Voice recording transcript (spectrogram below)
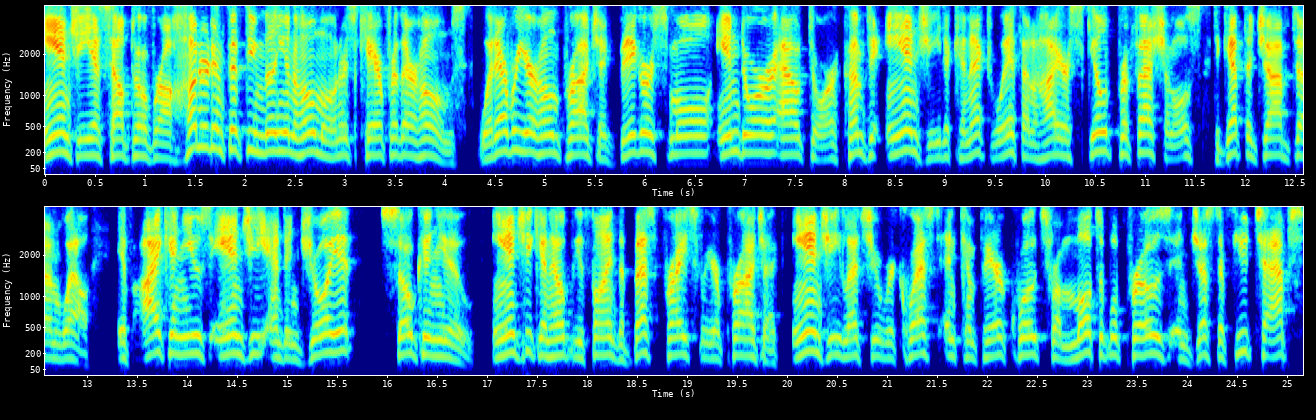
Angi has helped over 150 million homeowners care for their homes. Whatever your home project, big or small, indoor or outdoor, come to Angi to connect with and hire skilled professionals to get the job done well. If I can use Angi and enjoy it, so can you. Angi can help you find the best price for your project. Angi lets you request and compare quotes from multiple pros in just a few taps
